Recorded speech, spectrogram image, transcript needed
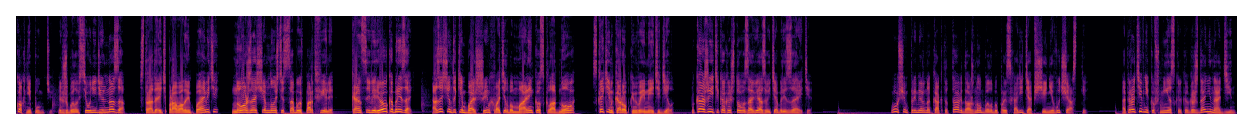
Как не помните? Это же было всего неделю назад. Страдаете провалами памяти? Нож зачем носите с собой в портфеле? Концы веревок обрезать? А зачем таким большим? Хватило бы маленького, складного. С какими коробками вы имеете дело? Покажите, как и что вы завязываете, обрезаете. В общем, примерно как-то так должно было бы происходить общение в участке. Оперативников несколько, гражданин один.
